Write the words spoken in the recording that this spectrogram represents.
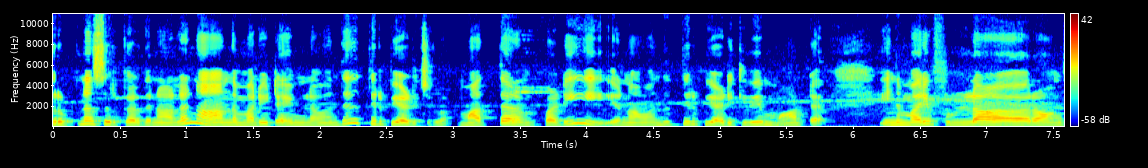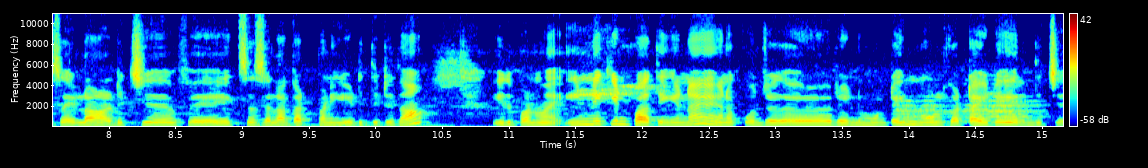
க்ரிப்னஸ் இருக்கிறதுனால நான் அந்த மாதிரி டைமில் வந்து திருப்பி அடிச்சிடுவேன் மற்றபடி நான் வந்து திருப்பி அடிக்கவே மாட்டேன். இந்த மாதிரி ஃபுல்லாக ராங் சைட்லாம் அடித்து எக்ஸஸ் எல்லாம் கட் பண்ணி எடுத்துகிட்டு தான் இது பண்ணுவேன். இன்றைக்கின்னு பார்த்தீங்கன்னா எனக்கு கொஞ்சம் ரெண்டு மூணு டைம் நூல் கட் ஆகிட்டே இருந்துச்சு.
